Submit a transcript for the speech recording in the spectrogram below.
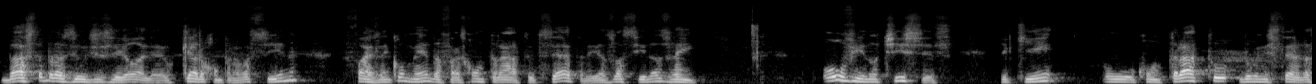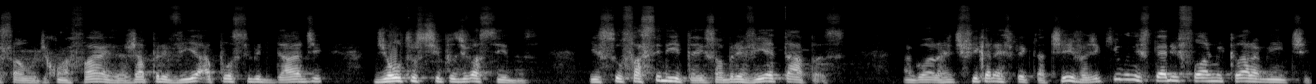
basta o Brasil dizer: olha, eu quero comprar vacina, faz a encomenda, faz contrato, etc., e as vacinas vêm. Houve notícias de que o contrato do Ministério da Saúde com a Pfizer já previa a possibilidade de outros tipos de vacinas. Isso facilita, isso abrevia etapas. Agora, a gente fica na expectativa de que o Ministério informe claramente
